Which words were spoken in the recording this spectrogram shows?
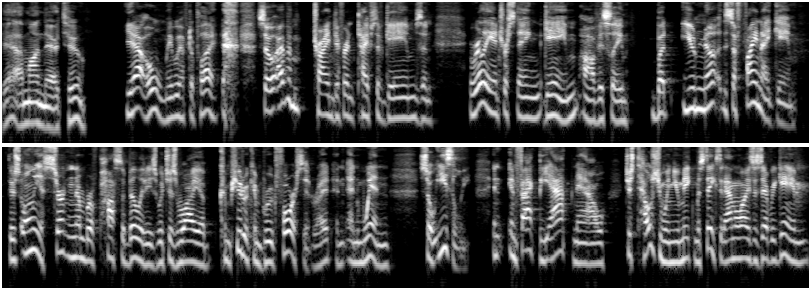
Yeah, I'm on there too. Yeah. Oh, maybe we have to play. so I've been trying different types of games and a really interesting game, obviously. But you know, it's a finite game. There's only a certain number of possibilities, which is why a computer can brute force it, right? And, and win so easily. And in fact, the app now just tells you when you make mistakes. It analyzes every game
